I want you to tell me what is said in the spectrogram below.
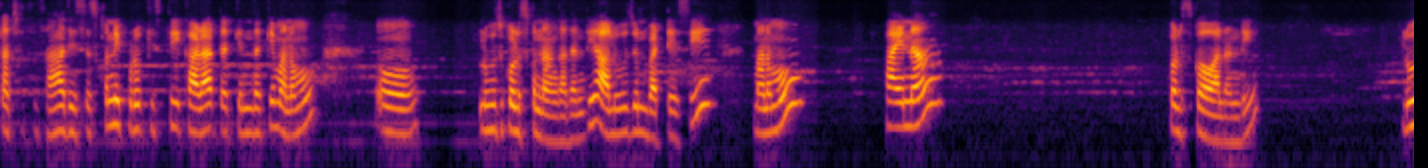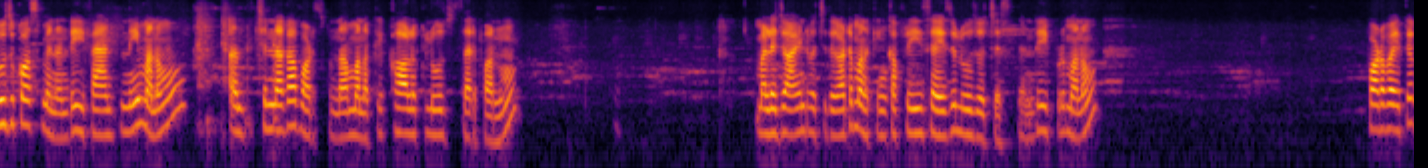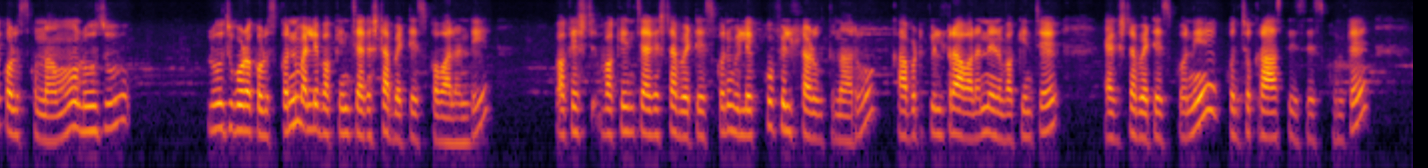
ఖర్చుతో సహా తీసేసుకొని ఇప్పుడు కిస్తీ కాడ కిందకి మనము లూజు కొలుసుకున్నాం కదండి. ఆ లూజుని బట్టేసి మనము పైన కొలుసుకోవాలండి. లూజు కోసమేనండి ఈ ప్యాంట్ని మనము అంత చిన్నగా పడుచుకున్నాం. మనకి కాలుకి లూజ్ సరిపాను మళ్ళీ జాయింట్ వచ్చింది కాబట్టి మనకి ఇంకా ఫ్రీ సైజు లూజ్ వచ్చేస్తుందండి ఇప్పుడు మనం పొడవైతే కొలుసుకున్నాము. లూజు లూజ్ కూడా కొలుసుకొని మళ్ళీ ఒక ఇంచ్ ఎక్స్ట్రా పెట్టేసుకోవాలండి. ఒక ఒక ఇంచ్ ఎక్స్ట్రా పెట్టేసుకొని వీళ్ళు ఎక్కువ ఫిల్టర్ అడుగుతున్నారు. కాబట్టి ఫిల్టర్ రావాలని నేను ఒక ఇంచే ఎక్స్ట్రా పెట్టేసుకొని కొంచెం క్రాస్ తీసేసుకుంటే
